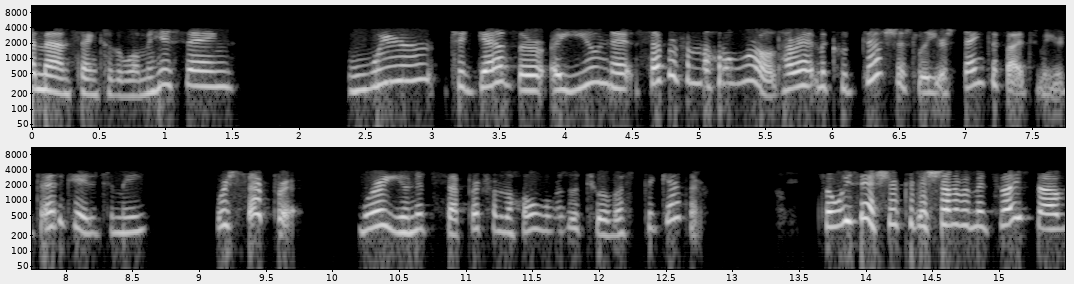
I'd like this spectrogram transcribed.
a man saying to the woman? He's saying, we're together a unit separate from the whole world. Harat mikudeshesli. You're sanctified to me. You're dedicated to me. We're separate. We're a unit separate from the whole world, the two of us together. So we say Asher Kiddushanu b'mitzvah,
